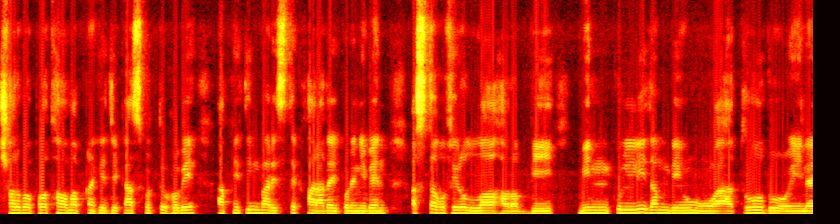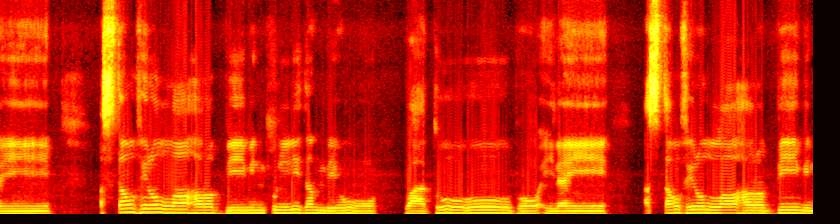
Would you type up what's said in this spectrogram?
সর্বপ্রথম আপনাকে যে কাজ করতে হবে, আপনি তিনবার ইস্তেগফার আদায় করে নেবেন। আস্তাগফিরুল্লাহ রাব্বি মিন কুল্লি যামবি ওয়া আতুবু أستغفر الله ربي من كل ذنب وأتوب إليه أستغفر الله ربي من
